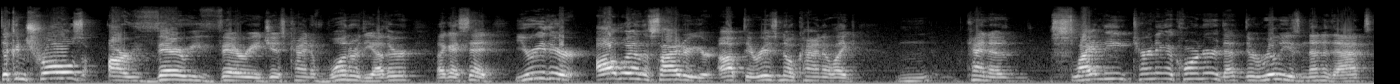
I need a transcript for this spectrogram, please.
the controls are very, very just kind of one or the other. Like I said, you're either all the way on the side or you're up. There is no kind of like, kind of slightly turning a corner. That there really is none of that.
